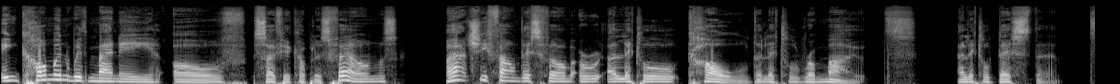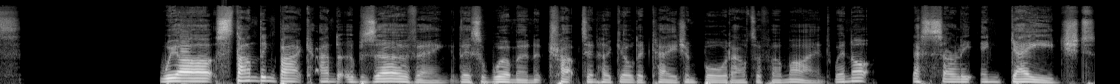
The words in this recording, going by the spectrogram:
in common with many of Sofia Coppola's films, I actually found this film a, a little cold, a little remote, a little distant. We are standing back and observing this woman trapped in her gilded cage and bored out of her mind. We're not necessarily engaged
